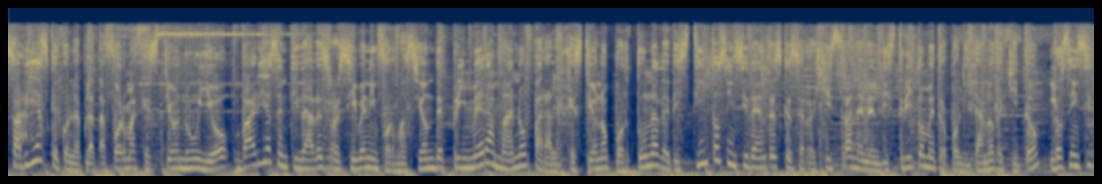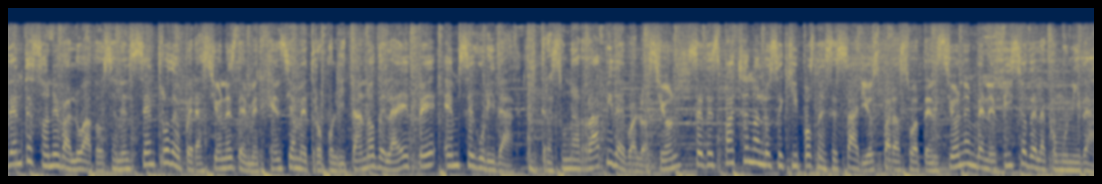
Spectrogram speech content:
¿Sabías que con la plataforma Gestión UIO, varias entidades reciben información de primera mano para la gestión oportuna de distintos incidentes que se registran en el Distrito Metropolitano de Quito? Los incidentes son evaluados en el Centro de Operaciones de Emergencia Metropolitano de la EP en Seguridad y tras una rápida evaluación, se despachan a los equipos necesarios para su atención en beneficio de la comunidad.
